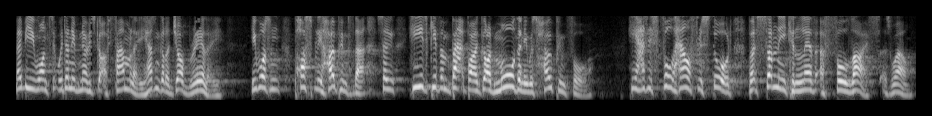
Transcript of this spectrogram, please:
Maybe he wanted, we don't even know if he's got a family. He hasn't got a job, really. He wasn't possibly hoping for that. So he's given back by God more than he was hoping for. He has his full health restored, but suddenly he can live a full life as well.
